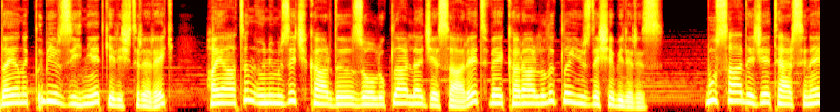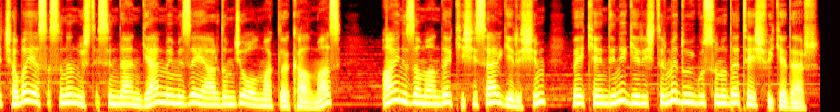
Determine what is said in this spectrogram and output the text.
Dayanıklı bir zihniyet geliştirerek, hayatın önümüze çıkardığı zorluklarla cesaret ve kararlılıkla yüzleşebiliriz. Bu sadece tersine çaba yasasının üstesinden gelmemize yardımcı olmakla kalmaz, aynı zamanda kişisel gelişim ve kendini geliştirme duygusunu da teşvik eder.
